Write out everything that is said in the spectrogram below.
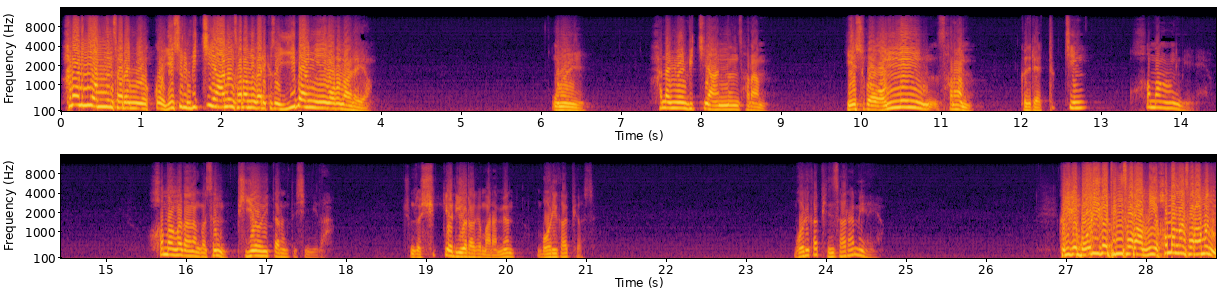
하나님이 없는 사람이었고 예수를 믿지 않은 사람을 가리켜서 이방인이라고 말해요. 오늘 하나님을 믿지 않는 사람, 예수가 없는 사람, 그들의 특징, 허망함이에요. 허망하다는 것은 비어 있다는 뜻입니다. 좀 더 쉽게 리얼하게 말하면 머리가 비었어요. 머리가 빈 사람이에요. 그러니까 머리가 빈 사람이 허망한 사람은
